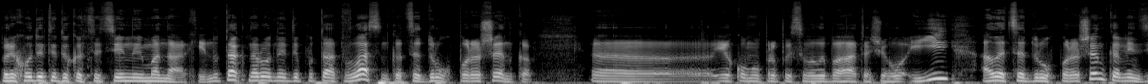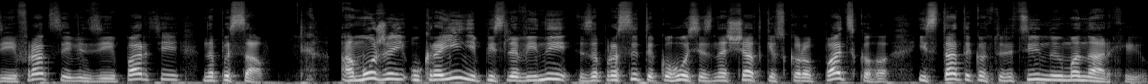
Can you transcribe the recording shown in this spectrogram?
Переходити до конституційної монархії. Ну так, народний депутат Власенко, це друг Порошенко, е, якому приписували багато чого і їй, але це друг Порошенка, він з її фракції, він з її партії написав. А може й Україні після війни запросити когось із нащадків Скоропадського і стати конституційною монархією.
